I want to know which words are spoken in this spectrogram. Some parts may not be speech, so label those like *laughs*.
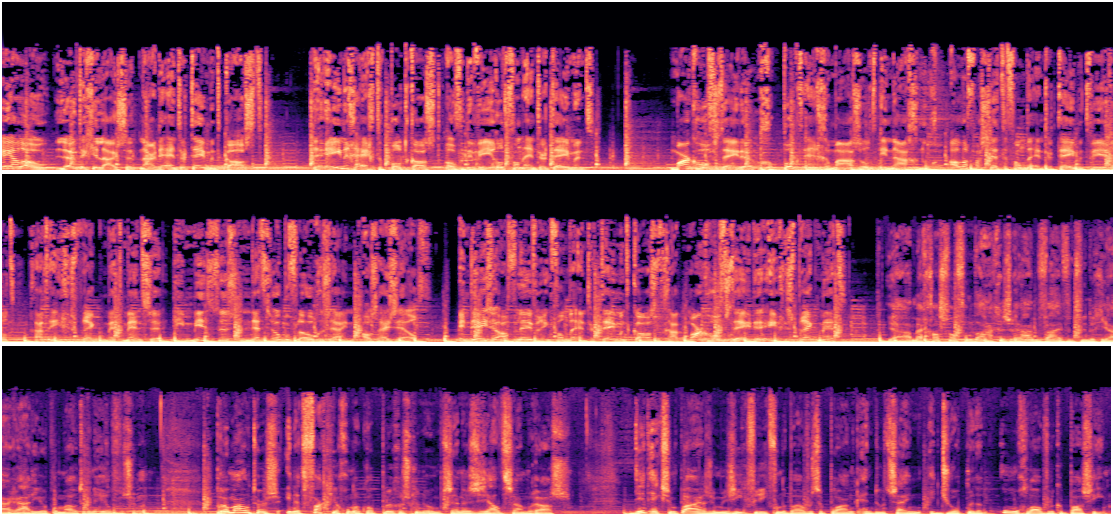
Hey hallo, leuk dat je luistert naar de Entertainment Cast. De enige echte podcast over de wereld van entertainment. Mark Hofstede, gepokt en gemazeld in nagenoeg alle facetten van de entertainmentwereld, gaat in gesprek met mensen die minstens net zo bevlogen zijn als hij zelf. In deze aflevering van de Entertainment Cast gaat Mark Hofstede in gesprek met. Ja, mijn gast van vandaag is ruim 25 jaar radiopromotor in Hilversum. Promotors, in het vakjargon ook wel pluggers genoemd, zijn een zeldzaam ras. Dit exemplaar is een muziekfreak van de bovenste plank en doet zijn job met een ongelofelijke passie.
